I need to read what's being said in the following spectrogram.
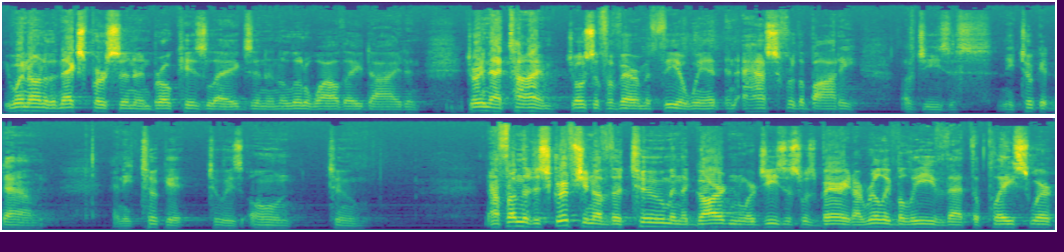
He went on to the next person and broke his legs, and in a little while they died. And during that time, Joseph of Arimathea went and asked for the body of Jesus. And he took it down, and he took it to his own tomb. Now, from the description of the tomb and the garden where Jesus was buried, I really believe that the place where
